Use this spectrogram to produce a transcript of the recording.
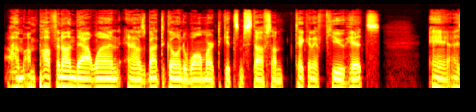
I'm, I'm puffing on that one and I was about to go into Walmart to get some stuff. So I'm taking a few hits and I,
